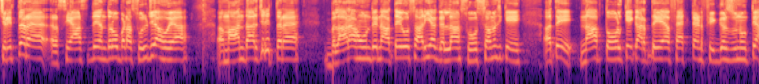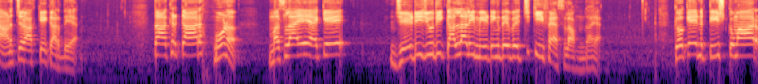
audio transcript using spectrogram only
ਚਰਿੱਤਰ ਹੈ, ਸਿਆਸਤ ਦੇ ਅੰਦਰ ਉਹ ਬੜਾ ਸੁਲਝਿਆ ਹੋਇਆ, ਇਮਾਨਦਾਰ ਚਰਿੱਤਰ ਹੈ। ਬੁਲਾਰਾ ਹੋਣ ਦੇ ਨਾਤੇ ਉਹ ਸਾਰੀਆਂ ਗੱਲਾਂ ਸੋਚ ਸਮਝ ਕੇ ਅਤੇ ਨਾਪ ਤੋਲ ਕੇ ਕਰਦੇ ਆ ਫੈਕਟ ਐਂਡ ਫਿਗਰਸ ਨੂੰ ਧਿਆਨ 'ਚ ਰੱਖ ਕੇ ਕਰਦੇ ਆ। ਤਾਂ ਆਖਿਰਕਾਰ ਹੁਣ ਮਸਲਾ ਇਹ ਹੈ ਕਿ ਜੇਡੀਯੂ ਦੀ ਕੱਲ ਵਾਲੀ ਮੀਟਿੰਗ ਦੇ ਵਿੱਚ ਕੀ ਫੈਸਲਾ ਹੁੰਦਾ ਹੈ ਕਿਉਂਕਿ ਨਤੀਸ਼ ਕੁਮਾਰ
